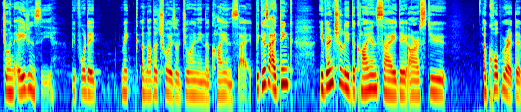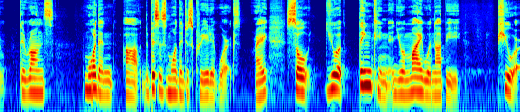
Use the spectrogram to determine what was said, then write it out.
join the agency before they make another choice of joining the client side because I think eventually the client side they are still a corporate that that runs more than uh, the business more than just creative works, right? So your thinking and your mind will not be pure.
